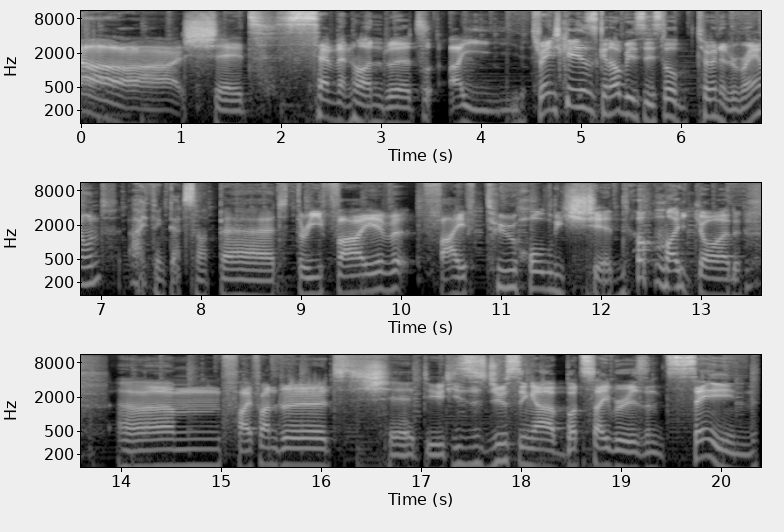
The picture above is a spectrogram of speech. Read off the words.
Ah, oh, shit. 700. Aye. Strange cases can obviously still turn it around. I think that's not bad. 3, 5, 5, 2. Holy shit. Oh my god. Um, 500. Shit, dude. He's just juicing up. But Cyber is insane.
